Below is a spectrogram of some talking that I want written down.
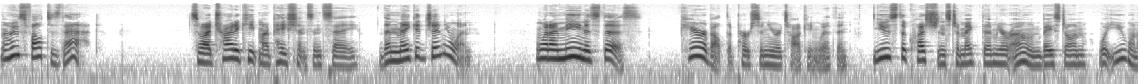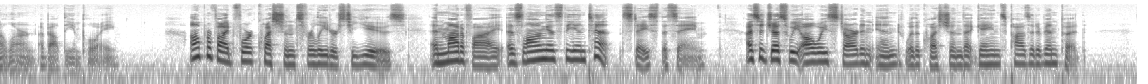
Now, whose fault is that? So I try to keep my patience and say, then make it genuine. what I mean is this care about the person you are talking with and use the questions to make them your own based on what you want to learn about the employee. I'll provide four questions for leaders to use and modify as long as the intent stays the same. I suggest we always start and end with a question that gains positive input.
